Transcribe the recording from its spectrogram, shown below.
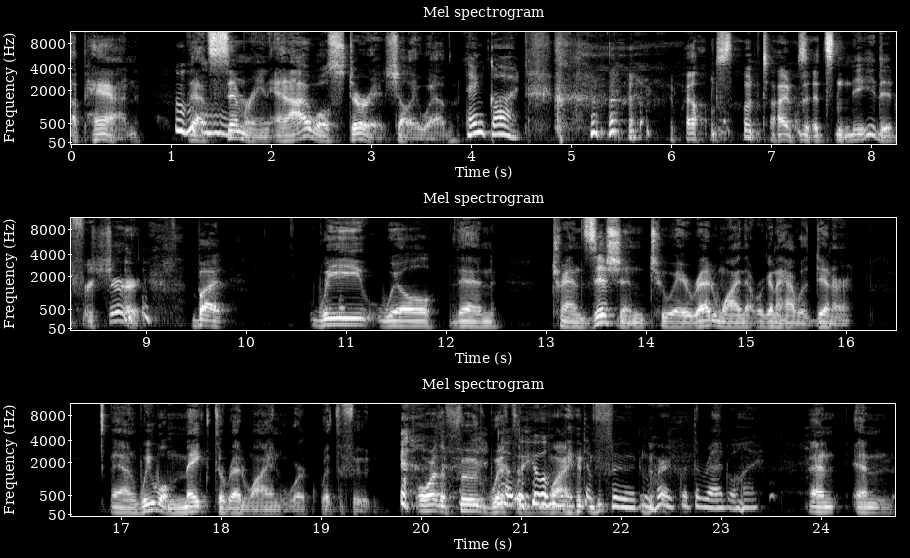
a pan that's simmering, and I will stir it, Shelley Webb. Thank God. Well, sometimes it's needed for sure, but we will then transition to a red wine that we're going to have with dinner, and we will make the red wine work with the food, or the food with we the we will wine. make the food work with the red wine. and and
